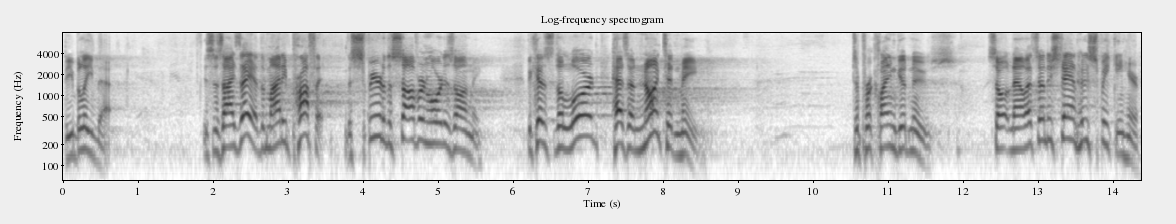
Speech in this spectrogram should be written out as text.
Do you believe that? This is Isaiah, the mighty prophet. The Spirit of the sovereign Lord is on me because the Lord has anointed me to proclaim good news. So now let's understand who's speaking here.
